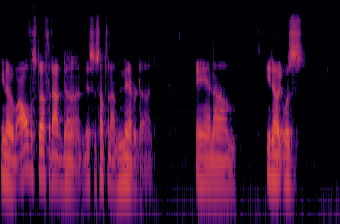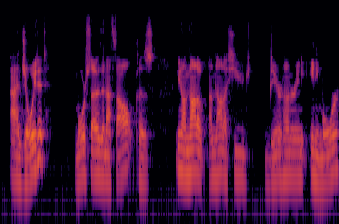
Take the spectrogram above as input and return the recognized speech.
you know, all the stuff that I've done, this is something I've never done, and um, you know, it was I enjoyed it more so than I thought because you know I'm not a I'm not a huge deer hunter any anymore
